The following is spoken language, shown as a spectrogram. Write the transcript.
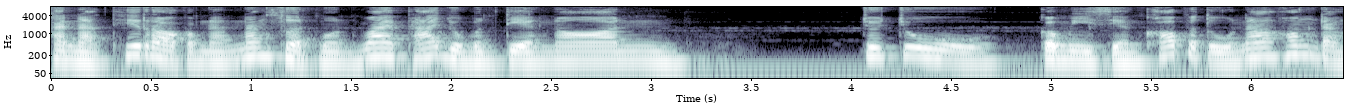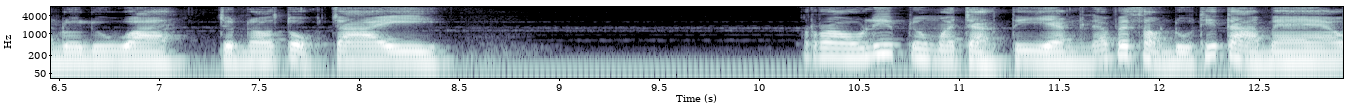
ขณะที่เรากำลังนั่งสวดมนต์ไหว้พระอยู่บนเตียงนอน จู่ๆก็มีเสียงเคาะประตูหน้าห้องดังรัวๆจนเราตกใจ เรารีบลงมาจากเตียงแล้วไปส่องดูที่ตาแมว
